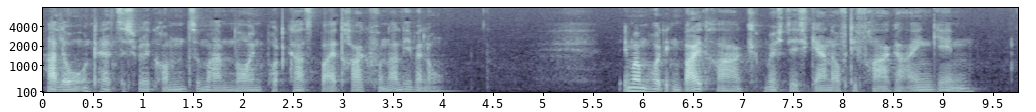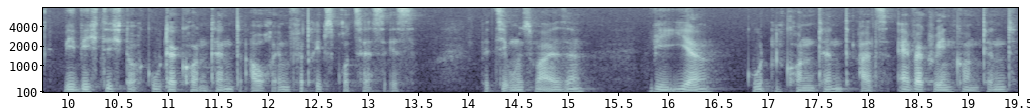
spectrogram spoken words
Hallo und herzlich willkommen zu meinem neuen Podcast-Beitrag von Alivello. In meinem heutigen Beitrag möchte ich gerne auf die Frage eingehen, wie wichtig doch guter Content auch im Vertriebsprozess ist, beziehungsweise wie ihr guten Content als Evergreen Content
